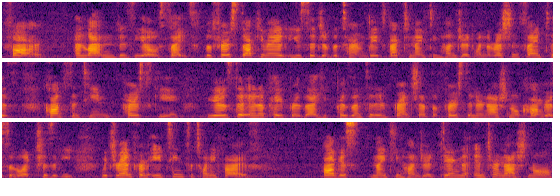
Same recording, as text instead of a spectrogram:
far, and Latin visio, sight. The first documented usage of the term dates back to 1900 when the Russian scientist Konstantin Persky used it in a paper that he presented in French at the First International Congress of Electricity, which ran from 18 to 25. August 1900 during the International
